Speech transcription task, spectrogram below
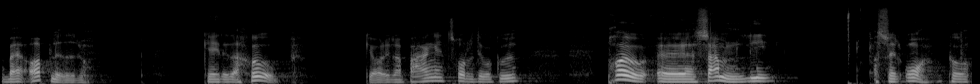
Hvad oplevede du? Gav det dig håb? Gjorde det dig bange? Tror du, det var Gud? Prøv øh, sammen lige at sætte ord på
